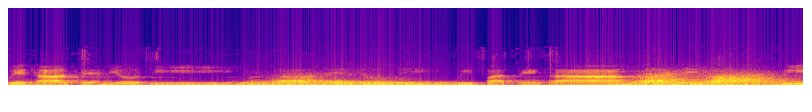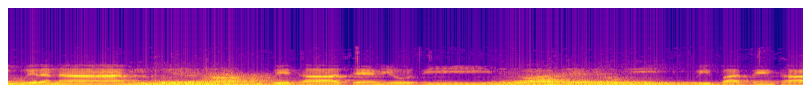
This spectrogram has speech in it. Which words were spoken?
ပေက္ခ10မျိုးတည်ဝိ ပသင်္ခာဝိဝေရဏဥပေက္ခ10မျိုးတည်ဝိပသင်္ခာ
